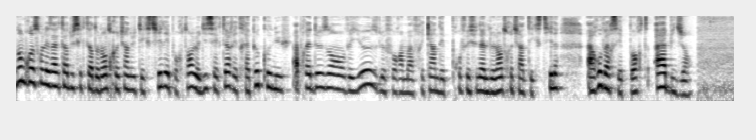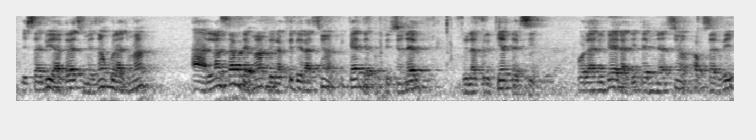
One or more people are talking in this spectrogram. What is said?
Nombreux sont les acteurs du secteur de l'entretien du textile et pourtant le dit secteur est très peu connu. Après deux ans en veilleuse, le Forum africain des professionnels de l'entretien textile a rouvert ses portes à Abidjan. Je salue et adresse mes encouragements à l'ensemble des membres de la Fédération africaine des professionnels de l'entretien textile pour la rigueur et la détermination observée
